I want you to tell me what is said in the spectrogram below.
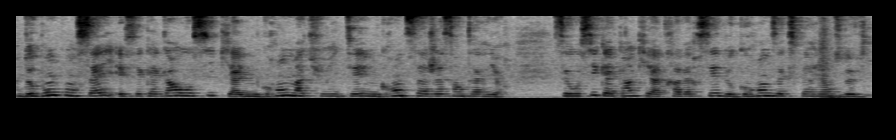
De bons conseils et c'est quelqu'un aussi qui a une grande maturité, une grande sagesse intérieure. C'est aussi quelqu'un qui a traversé de grandes expériences de vie.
